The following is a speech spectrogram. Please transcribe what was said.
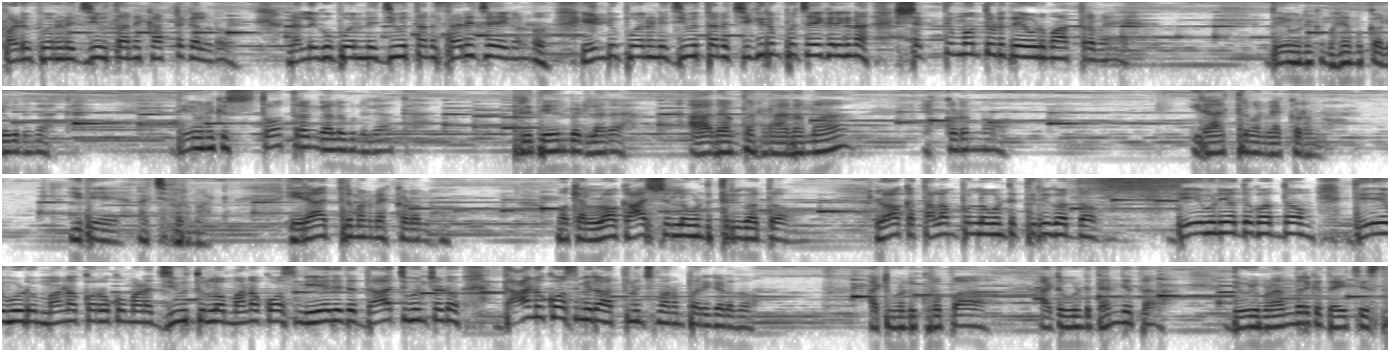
పడిపోయిన నీ జీవితాన్ని కట్టగలడు. నలిగిపోయిన నీ జీవితాన్ని సరి చేయగలడు ఎండిపోయిన నీ జీవితాన్ని చిగిరింపు చేయగలిగిన శక్తిమంతుడు దేవుడు మాత్రమే. దేవునికి మహిమ కలుగునుగాక దేవునికి స్తోత్రం కలుగునుగాక ప్రి దేవుని బిడ్డలారా ఆదాంతో ఆదమ్మా ఎక్కడున్నావు? ఈ రాత్రి మనం ఎక్కడున్నాం? ఇదే నా చివరి మాట. ఈ రాత్రి మనం ఎక్కడున్నాం? ఒక లోక ఆశల్లో ఉంటే తిరిగి వద్దాం. లోక తలంపుల్లో ఉంటే తిరిగి వద్దాం. దేవుని యొద్దకు వద్దాం. దేవుడు మన కొరకు మన జీవితంలో మన కోసం ఏదైతే దాచి ఉంచాడో దానికోసం ఈ రాత్రి నుంచి మనం పరిగెడదాం. అటువంటి కృప అటువంటి ధన్యత దేవుడు మనందరికీ దయచేస్తాడు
